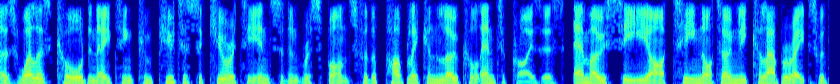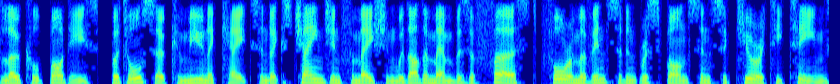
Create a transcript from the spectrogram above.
as well as coordinating computer security incident response for the public and local enterprises. MOCERT not only collaborates with local bodies, but also communicates and exchange information with other members of FIRST Forum of of Incident Response and Security Teams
